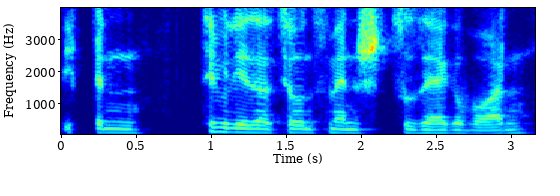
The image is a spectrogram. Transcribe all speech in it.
ich bin Zivilisationsmensch zu sehr geworden.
